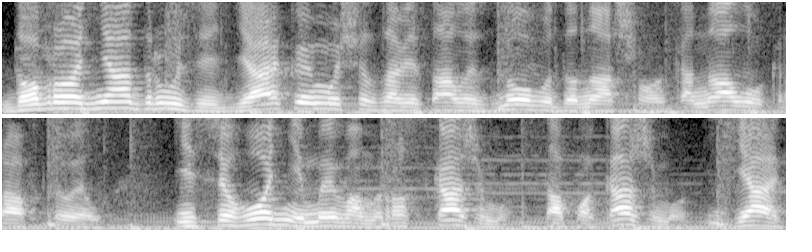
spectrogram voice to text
Доброго дня, друзі! Дякуємо, що завітали знову до нашого каналу Craft Oil. І сьогодні ми вам розкажемо та покажемо, як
